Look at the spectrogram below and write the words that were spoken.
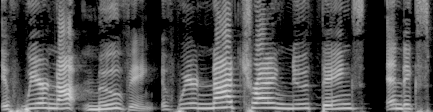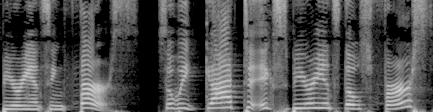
if we're not moving, if we're not trying new things and experiencing first. So we got to experience those first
